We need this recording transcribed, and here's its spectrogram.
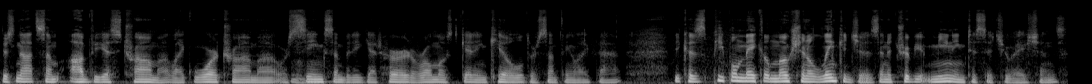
there's not some obvious trauma like war trauma or mm. seeing somebody get hurt or almost getting killed or something like that. Because people make emotional linkages and attribute meaning to situations,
